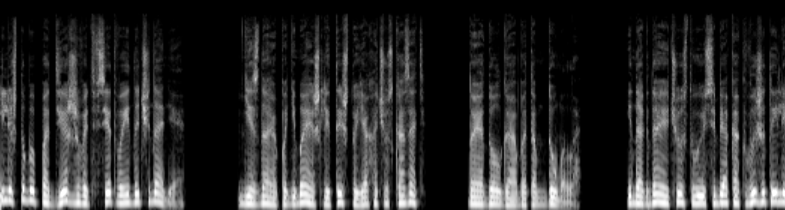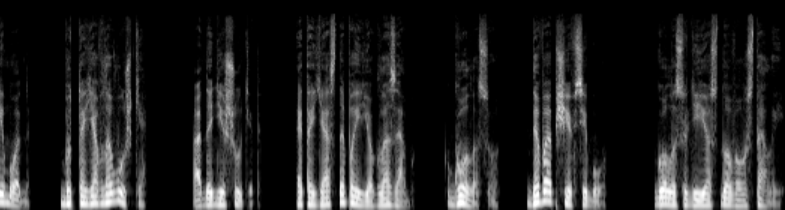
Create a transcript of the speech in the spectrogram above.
или чтобы поддерживать все твои начинания. Не знаю, понимаешь ли ты, что я хочу сказать, но я долго об этом думала. Иногда я чувствую себя как выжатый лимон, будто я в ловушке. Она не шутит. Это ясно по ее глазам, голосу, да вообще всему. Голос у нее снова усталый.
